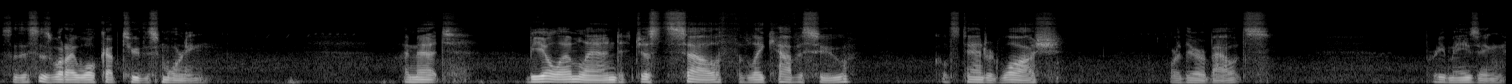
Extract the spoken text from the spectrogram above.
So this is what I woke up to this morning. I'm at BLM land just south of Lake Havasu called Standard Wash or thereabouts. Pretty amazing.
